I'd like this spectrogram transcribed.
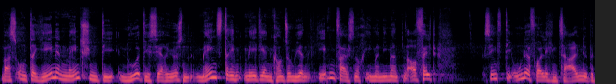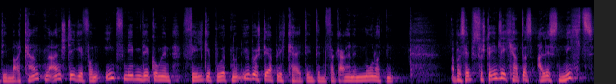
Was unter jenen Menschen, die nur die seriösen Mainstream-Medien konsumieren, ebenfalls noch immer niemandem auffällt, sind die unerfreulichen Zahlen über die markanten Anstiege von Impfnebenwirkungen, Fehlgeburten und Übersterblichkeit in den vergangenen Monaten. Aber selbstverständlich hat das alles nichts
